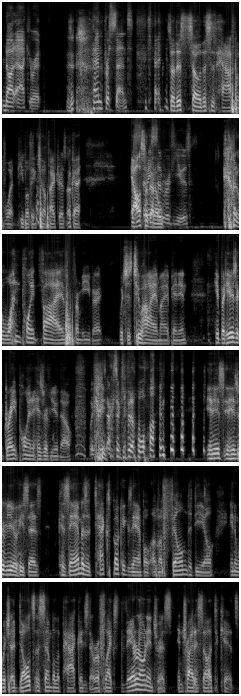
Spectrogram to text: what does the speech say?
not accurate. Ten percent. Okay. So this so this is half of what people think chill factor is. Okay. It also got 77 a reviews. it got a 1.5 from Ebert, which is too high in my opinion. He, but here's a great point in his review though. which means I also give it a one. In his in his review, he says Kazam is a textbook example of a filmed deal in which adults assemble a package that reflects their own interests and try to sell it to kids.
